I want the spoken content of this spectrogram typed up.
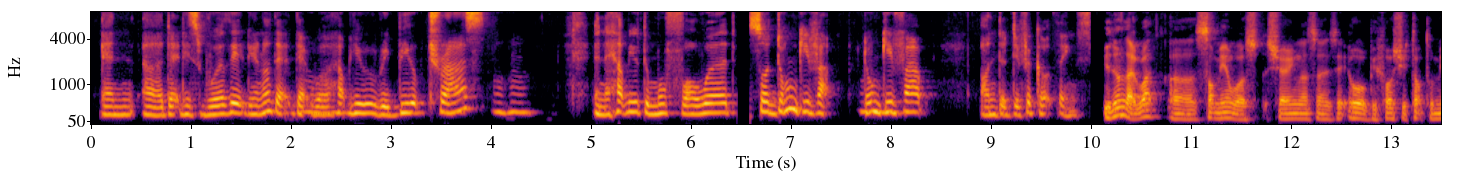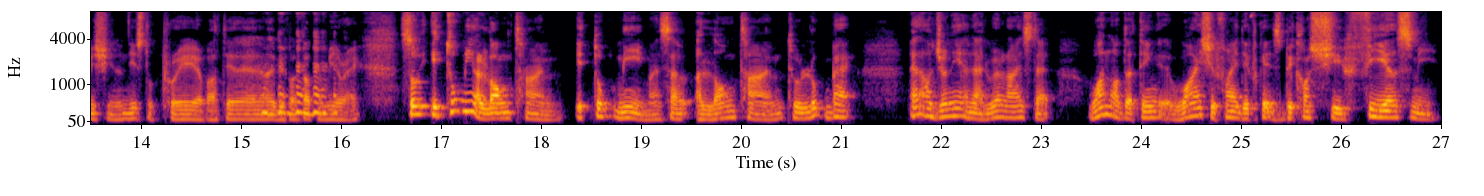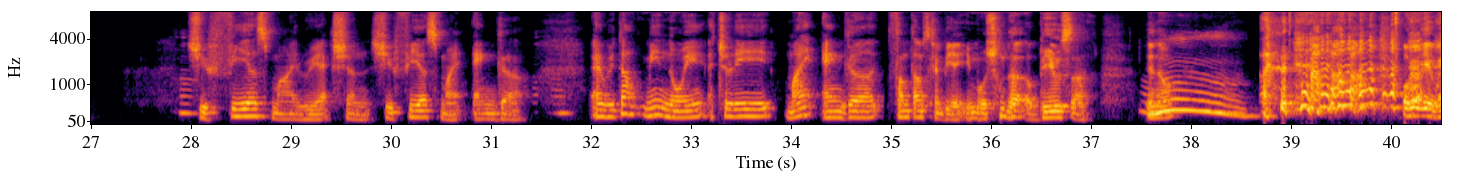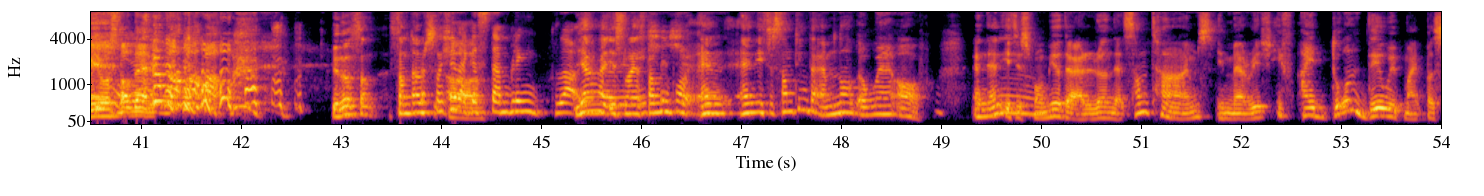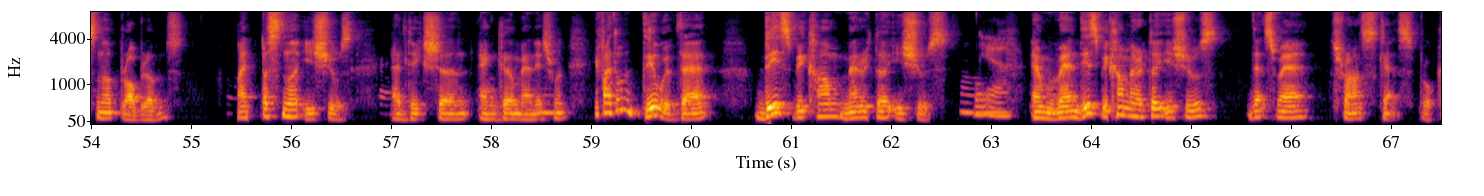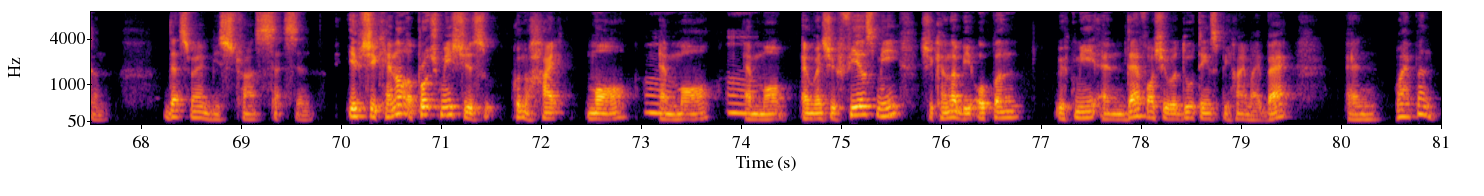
and uh, that is worth it, you know, that, that will help you rebuild trust and help you to move forward. So don't give up. Don't give up on the difficult things. You know, like what uh, Siok Mian was sharing last time, said, oh, before she talked to me, she needs to pray about it uh, before talk to me, right? So it took me a long time. It took me, myself, a long time to look back at our journey and I realized that one of the things why she find it difficult is because she fears me. Hmm. She fears my reaction. She fears my anger. Mm-hmm. And without me knowing, actually, my anger sometimes can be an emotional abuse. ah. you know? Hmm. okay, okay, we will stop there. you know, some, sometimes. especially it like uh, a stumbling block. yeah, it's like a stumbling point, relationship, and and it's something that I'm not aware of, and then it is from mm. here that I learned that sometimes in marriage, if I don't deal with my personal problems, my personal issues, addiction, anger mm. management, if I don't deal with that, these become marital issues, mm. Yeah. and when these become marital issues, that's where trust gets broken. That's where mistrust sets in. If she cannot approach me, she's going to hide more and mm. more mm. and more. And when she fears me, she cannot be open with me, and therefore she will do things behind my back. And what happened?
